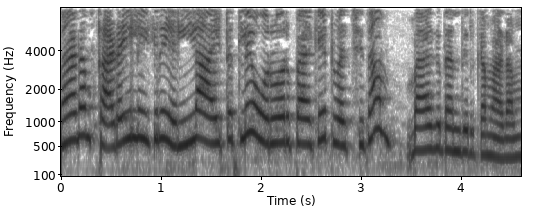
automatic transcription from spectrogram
மேடம் கடையில் இருக்கிற எல்லா ஐட்டத்திலயும் ஒரு ஒரு பாக்கெட் வச்சு தான் பேக் தந்திருக்கேன் மேடம்.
